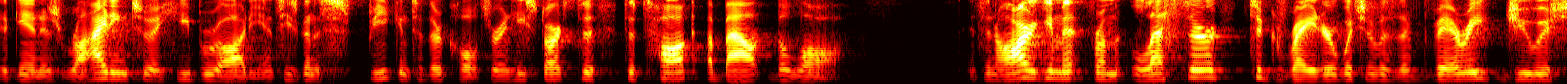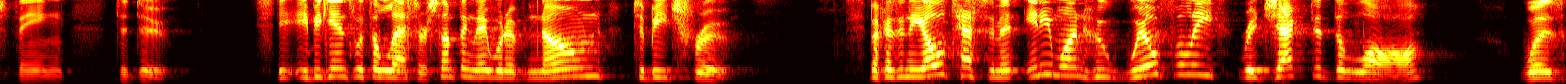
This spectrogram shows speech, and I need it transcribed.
again, is writing to a Hebrew audience, he's going to speak into their culture and he starts to, to talk about the law. It's an argument from lesser to greater, which was a very Jewish thing to do. He, he begins with the lesser, something they would have known to be true. Because in the Old Testament, anyone who willfully rejected the law was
